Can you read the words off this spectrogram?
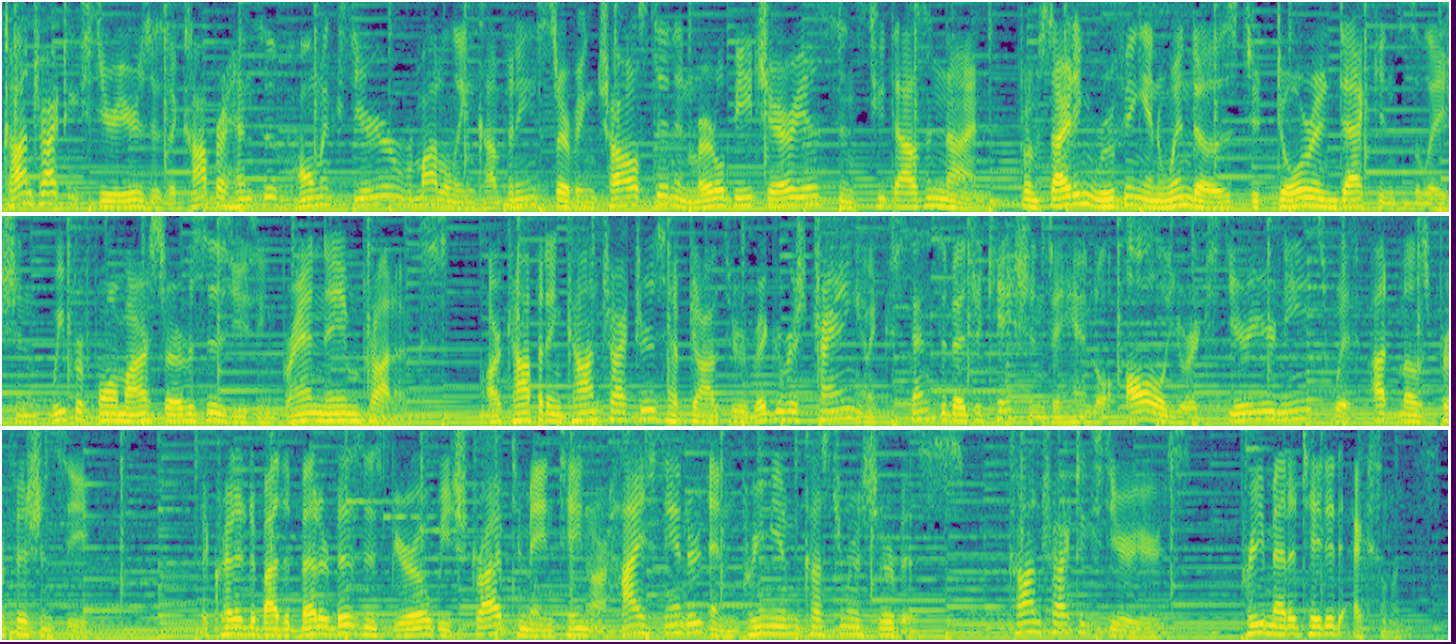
Contract Exteriors is a comprehensive home exterior remodeling company serving Charleston and Myrtle Beach areas since 2009. From siding, roofing, and windows to door and deck installation, we perform our services using brand name products. Our competent contractors have gone through rigorous training and extensive education to handle all your exterior needs with utmost proficiency. Accredited by the Better Business Bureau, we strive to maintain our high standard and premium customer service. Contract Exteriors, premeditated excellence.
